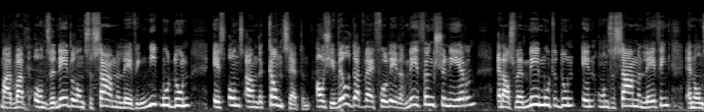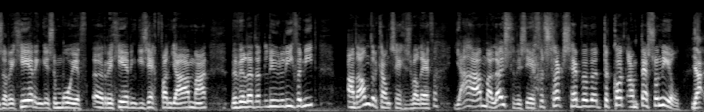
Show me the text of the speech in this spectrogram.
Maar wat onze Nederlandse samenleving niet moet doen... is ons aan de kant zetten. Als je wil dat wij volledig mee functioneren... en als wij mee moeten doen in onze samenleving... en onze regering is een mooie eh, regering die zegt van... ja, maar we willen dat nu liever niet... Aan de andere kant zeggen ze wel even... ja, maar luister eens even, straks hebben we tekort aan personeel. Ja,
